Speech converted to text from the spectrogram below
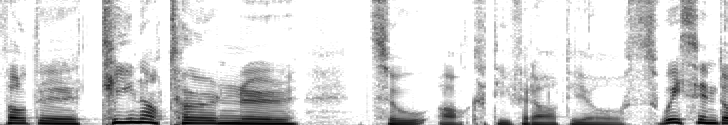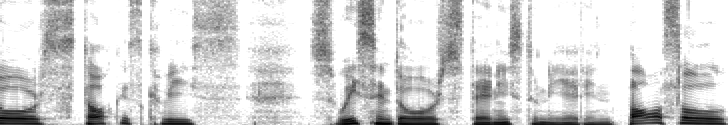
von der Tina Turner zu Aktivradio Swiss Indoors Tagesquiz. Swiss Indoors Tennisturnier in Basel.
